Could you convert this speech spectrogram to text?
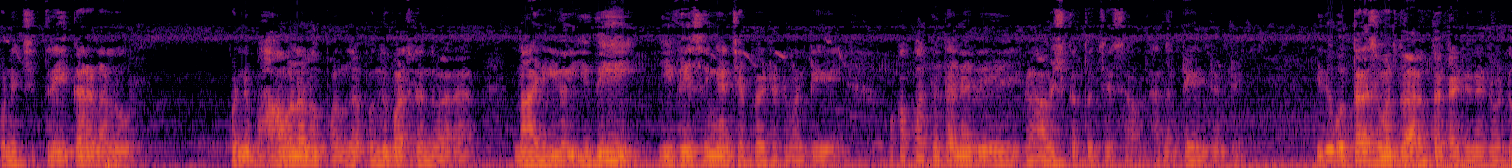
కొన్ని చిత్రీకరణలు కొన్ని భావనలు పొంద పొందుపరచడం ద్వారా నా ఇల్లు ఇది ఈ ఫేసింగ్ అని చెప్పేటటువంటి ఒక పద్ధతి అనేది ఇక్కడ ఆవిష్కృతం చేసేవాళ్ళు అదంటే ఏంటంటే ఇది ఉత్తర సింహద్వారంతో కట్టినటువంటి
